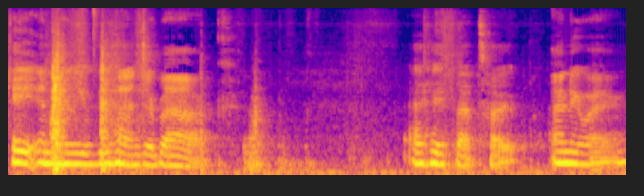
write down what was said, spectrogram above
hating on you behind your back. I hate that type. Anyway.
